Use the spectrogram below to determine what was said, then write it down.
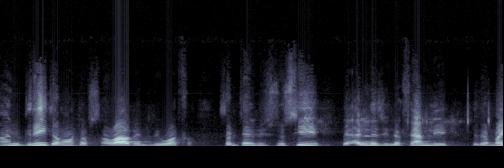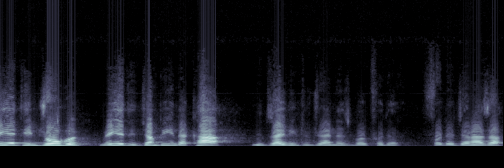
earn great amount of sawab and reward. Sometimes we used to see the elders in the family, there's a mayat in Joburg, mayat jumping in the car, he's driving to Johannesburg for the, for the janaza.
